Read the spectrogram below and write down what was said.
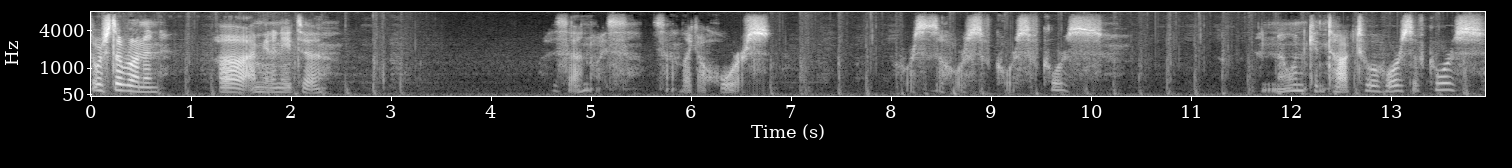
So we're still running. Uh, I'm gonna need to. What is that noise? It sounds like a horse. Horse is a horse, of course, of course. And no one can talk to a horse, of course.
